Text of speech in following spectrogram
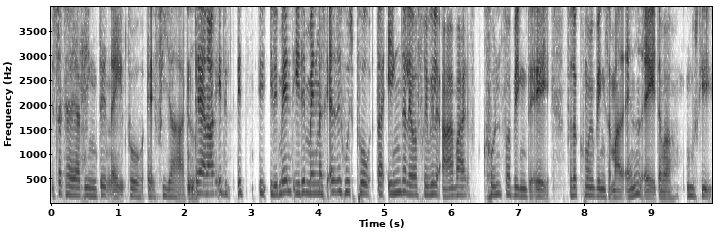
så kan jeg vinge den af på A4-arket. Der er nok et, et, et element i det, men man skal altid huske på, at der er ingen, der laver frivillig arbejde kun for at vinge det af. For så kunne man jo vinge så meget andet af, der var måske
